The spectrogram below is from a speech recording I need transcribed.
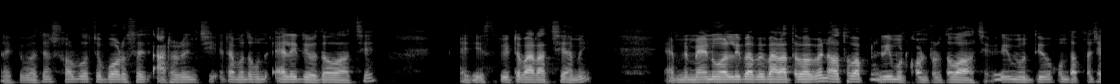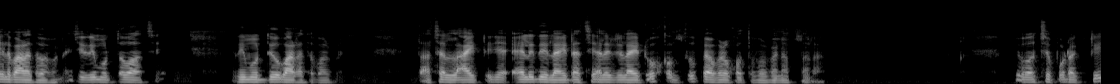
দেখতে পাচ্ছেন, সর্বোচ্চ বড় সাইজ আঠারো ইঞ্চি এটার মধ্যে কিন্তু এলইডিও দেওয়া আছে। এই যে স্পিডটা বাড়াচ্ছি আমি। এমনি ম্যানুয়ালিভাবে বাড়াতে পারবেন অথবা আপনার রিমোট কন্ট্রোল দেওয়া আছে। রিমোট দিয়েও কিন্তু আপনার চাইলে বাড়াতে পারবেন। এই যে রিমোট দেওয়া আছে রিমোট দিয়েও বাড়াতে পারবেন। তাছাড়া লাইট যে এলইডি লাইট আছে এলইডি লাইটও কিন্তু ব্যবহার করতে পারবেন আপনারা। এ হচ্ছে প্রোডাক্টটি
